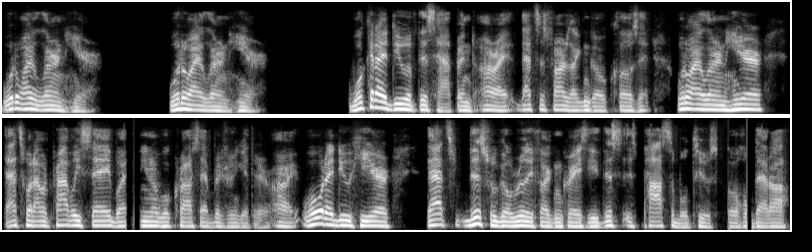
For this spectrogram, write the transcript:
what do I learn here? What do I learn here? what could I do if this happened? All right, that's as far as I can go. Close it. What do I learn here? That's what I would probably say, but you know, we'll cross that bridge when we get there. All right, what would I do here? That's this will go really fucking crazy. This is possible too, so we'll hold that off.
